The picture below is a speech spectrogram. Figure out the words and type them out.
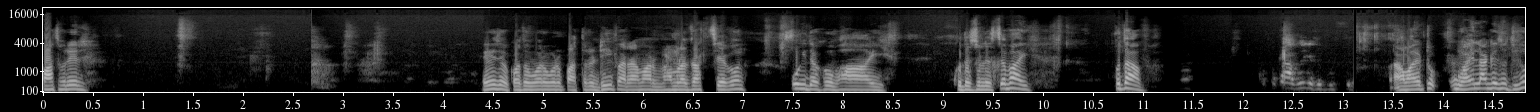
পাথরের। এই যে কত বড় বড় পাথরের ঢিপ, আর আমার, আমরা যাচ্ছি এখন। ওই দেখো ভাই, কোথায় চলে এসছে ভাই? প্রতাপ। আমার একটু ভয় লাগে যদিও।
